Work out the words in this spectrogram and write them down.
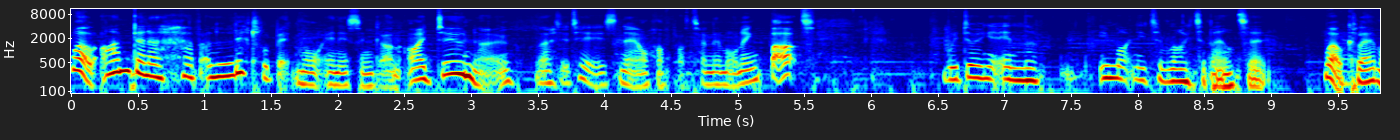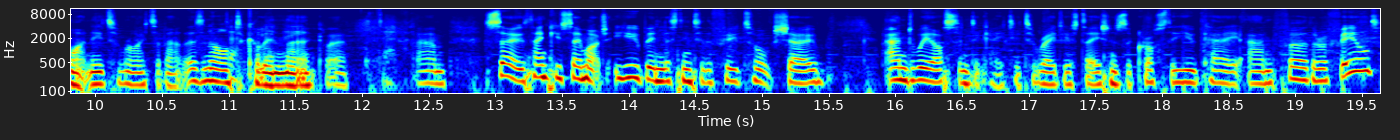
Well, I'm going to have a little bit more Innis & Gunn. I do know that it is now half past ten in the morning, but we're doing it in the. You might need to write about it. Well, Yeah. Clare might need to write about it. There's an article in there, Clare. Um, so, thank you so much. You've been listening to the Food Talk Show, and we are syndicated to radio stations across the UK and further afield,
